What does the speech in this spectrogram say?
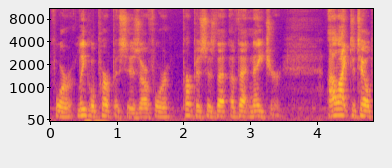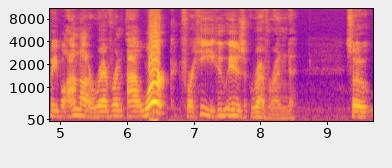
for legal purposes or for purposes that of that nature. I like to tell people I'm not a reverend. I work for he who is reverend. So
